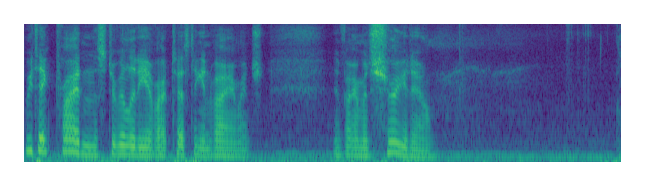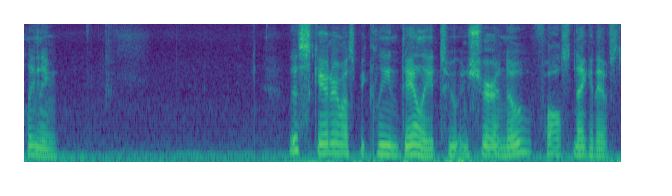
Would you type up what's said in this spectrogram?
We take pride in the sterility of our testing environments. Environments, sure you do. Cleaning. This scanner must be cleaned daily to ensure no false negatives,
